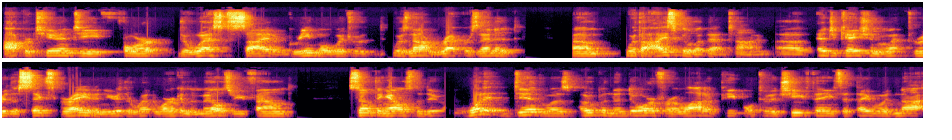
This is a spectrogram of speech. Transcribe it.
opportunity for the west side of Greenville, which was, was not represented um, with a high school at that time. Uh, education went through the sixth grade, and you either went to work in the mills or you found something else to do. What it did was open the door for a lot of people to achieve things that they would not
